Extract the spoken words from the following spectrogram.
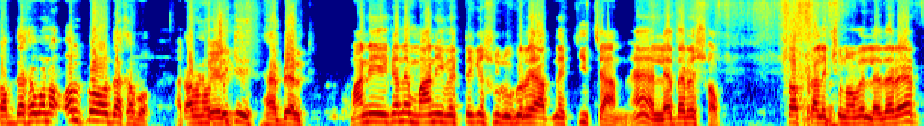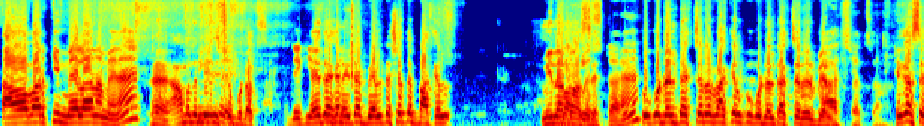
সব দেখাবো না অল্প দেখাবো। কারণ হচ্ছে কি হ্যাঁ বেল্ট মানে এখানে মানি ব্যাগ থেকে শুরু করে আপনি কি চান হ্যাঁ লেদারের সব সব কালেকশন হবে লেদারের তাও আবার কি মেলা নামে হ্যাঁ? হ্যাঁ আমাদের। নিজস্ব প্রোডাক্ট দেখি এই দেখেন এটা বেল্টের সাথে বাকেল মিলানো আছে। কুকোডেল টেক্সচারের বাকেল কুকোডেল টেক্সচারের বেল্ট আচ্ছা আচ্ছা। ঠিক আছে?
